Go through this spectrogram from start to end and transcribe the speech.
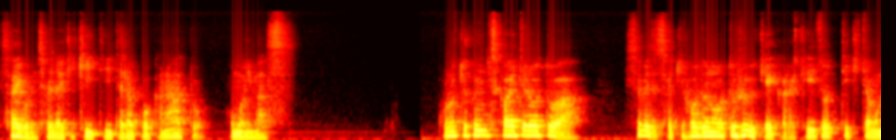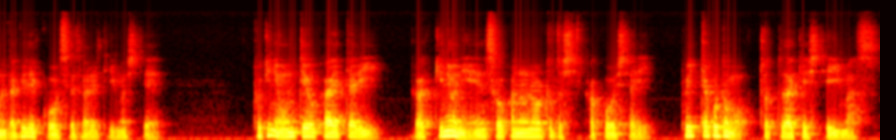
最後にそれだけ聞いていただこうかなと思います。この曲に使われている音は、すべて先ほどの音風景から切り取ってきたものだけで構成されていまして、時に音程を変えたり、楽器のように演奏可能な音として加工したり、といったこともちょっとだけしています。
